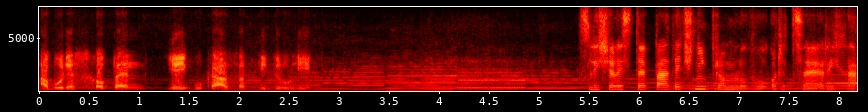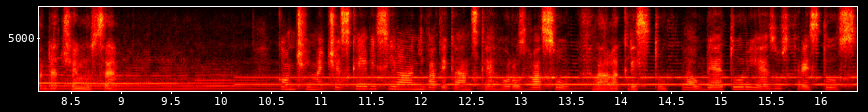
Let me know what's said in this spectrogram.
a bude schopen jej ukázat i druhým. Slyšeli jste páteční promluvu otce Richarda Čemuse. Končíme české vysílání vatikánského rozhlasu. Chvála Kristu. Laudetur Jezus Christus.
